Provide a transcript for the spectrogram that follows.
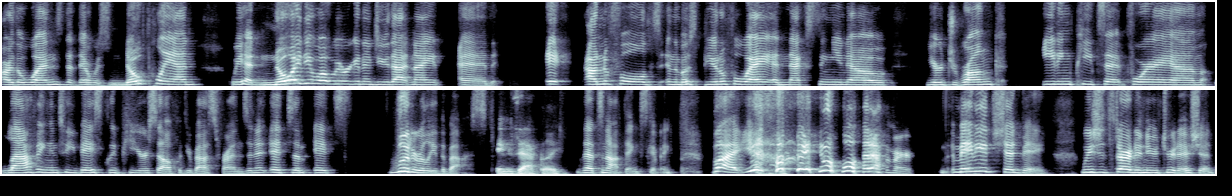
are the ones that there was no plan. We had no idea what we were going to do that night and it unfolds in the most beautiful way and next thing you know, you're drunk eating pizza at 4 a.m., laughing until you basically pee yourself with your best friends and it, it's a, it's literally the best exactly. that's not Thanksgiving, but you know, whatever. Maybe it should be. We should start a new tradition.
